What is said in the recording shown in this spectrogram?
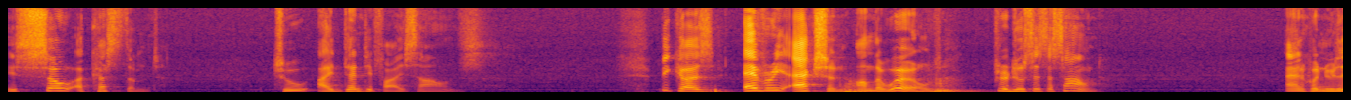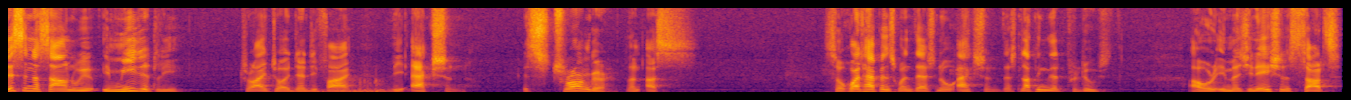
is so accustomed to identify sounds. Because every action on the world produces a sound. And when we listen to sound, we immediately try to identify the action It's stronger than us. So what happens when there's no action? There's nothing that produced. Our imagination starts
